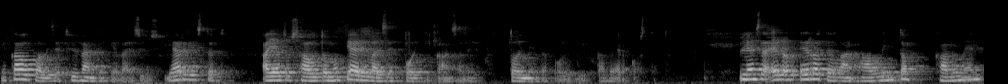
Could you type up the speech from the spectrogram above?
ja kaupalliset hyväntekeväisyysjärjestöt, ajatushautomot ja erilaiset poikkikansalliset toimintapolitiikkaverkostot. Yleensä erotellaan hallinto, government,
